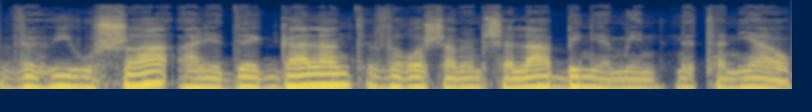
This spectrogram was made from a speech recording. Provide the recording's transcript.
והיא אושרה על ידי גלנט וראש הממשלה בנימין נתניהו.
